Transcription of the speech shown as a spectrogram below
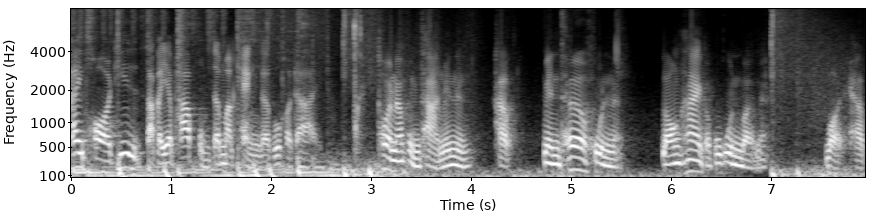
ให้พอที่ศักยภาพผมจะมาแข่งกับพวกเขาได้ โทษนะผมถามนิดนึงครับ เมนเทอร์คุณน่ะ ร้องไห้กับพวกคุณบ่อยไหมบ่อยครับ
